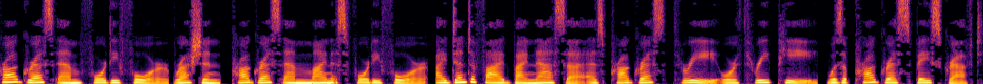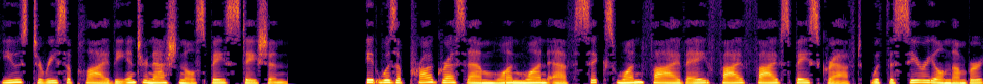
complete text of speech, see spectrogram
Progress M44 Russian, Progress M-44, identified by NASA as Progress 3 or 3P, was a Progress spacecraft used to resupply the International Space Station. It was a Progress M11F615A55 spacecraft, with the serial number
